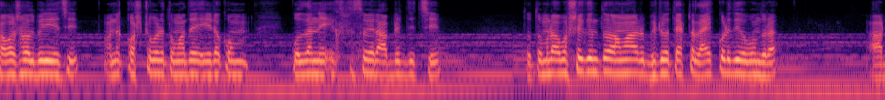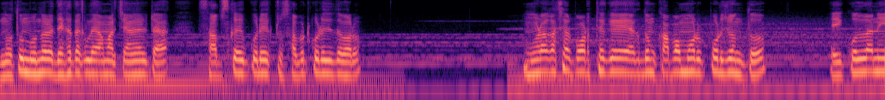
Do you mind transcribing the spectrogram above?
সকাল সকাল বেরিয়েছি। অনেক কষ্ট করে তোমাদের এরকম কল্যাণী এক্সপ্রেসওয়ের আপডেট দিচ্ছি। তো তোমরা অবশ্যই কিন্তু আমার ভিডিওতে একটা লাইক করে দিও বন্ধুরা। আর নতুন বন্ধুরা দেখে থাকলে আমার চ্যানেলটা সাবস্ক্রাইব করে একটু সাপোর্ট করে দিতে পারো। মোড়াগাছার পর থেকে একদম কাপামোড় পর্যন্ত এই কল্যাণী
